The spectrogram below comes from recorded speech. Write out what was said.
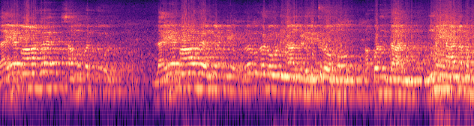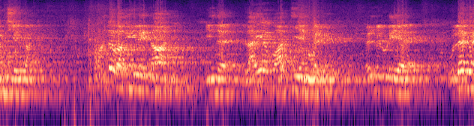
லயமாக சமூகத்தோடு லயமாக எங்களுடைய உறவுகளோடு நாங்கள் இருக்கிறோமோ அப்பொழுதுதான் உண்மையான மகிழ்ச்சியை காண்கிறோம். அந்த வகையிலே தான் இந்த லய வாத்தியங்கள் எங்களுடைய உலக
